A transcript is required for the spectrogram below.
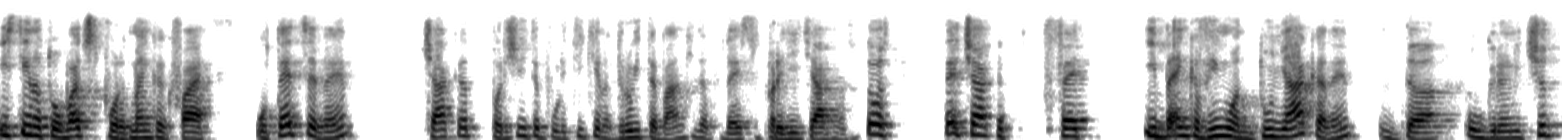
Истината обаче, според мен, каква е? От ЕЦВ чакат паричните политики на другите банки да подействат преди тяхната. Тоест, те чакат ФЕД и Банка в Ингланд до някъде да ограничат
